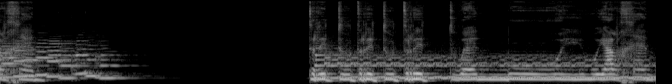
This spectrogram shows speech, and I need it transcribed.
berchen. Dridw, dridw, dridwen, mwy, mwy alchen.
